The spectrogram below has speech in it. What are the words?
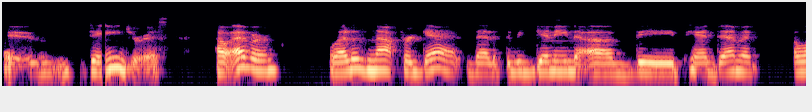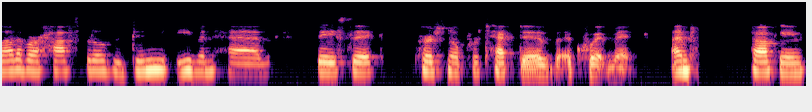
is dangerous. However, let us not forget that at the beginning of the pandemic, a lot of our hospitals didn't even have basic personal protective equipment. I'm talking,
